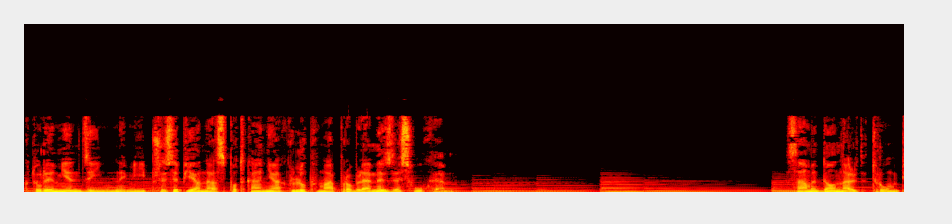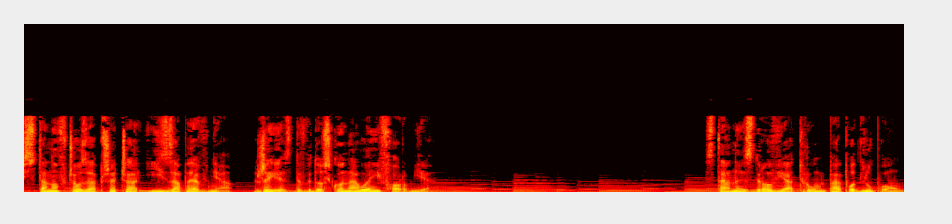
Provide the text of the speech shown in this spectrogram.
który między innymi przysypia na spotkaniach lub ma problemy ze słuchem. Sam Donald Trump stanowczo zaprzecza i zapewnia, że jest w doskonałej formie. Stan zdrowia Trumpa pod lupą.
